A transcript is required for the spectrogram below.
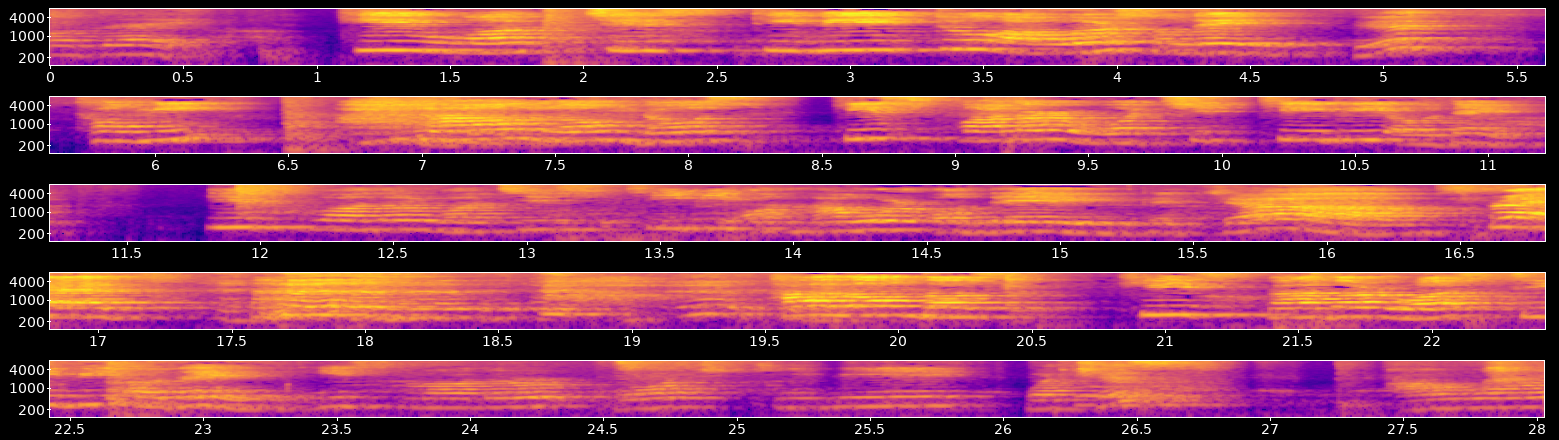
a day? He watches TV two hours a day. Good. Tommy, how long does his father watch TV all day? His father watches TV on hour all day. Good job. Fred, how long does his father watch TV a day? His mother watch TV Watches. hours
